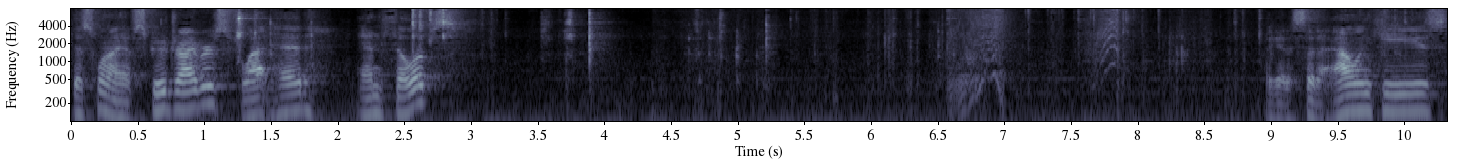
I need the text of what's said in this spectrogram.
This one I have screwdrivers, flathead and Phillips. I got a set of Allen keys,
